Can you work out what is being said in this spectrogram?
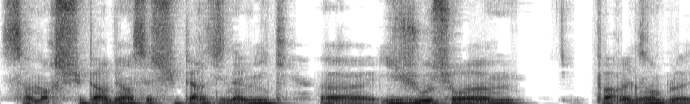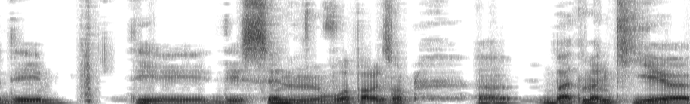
ça marche super bien, c'est super dynamique. Euh, il joue sur, euh, par exemple, des, des, des scènes où on voit par exemple Batman qui est euh,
